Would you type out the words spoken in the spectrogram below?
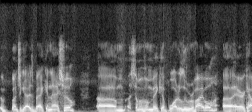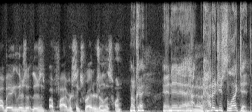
a, a bunch of guys back in Nashville. Um, some of them make up Waterloo Revival. Uh, Eric Halbig. There's a, there's about five or six writers on this one. Okay. And then uh, how, how did you select it?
